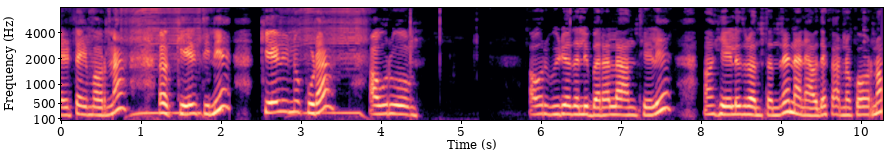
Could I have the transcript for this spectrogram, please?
ಎರಡು ಟೈಮ್ ಅವ್ರನ್ನ ಕೇಳ್ತೀನಿ. ಕೇಳಿನೂ ಕೂಡ ಅವರು, ಅವ್ರ ವಿಡಿಯೋದಲ್ಲಿ ಬರಲ್ಲ ಅಂಥೇಳಿ ಹೇಳಿದ್ರು ಅಂತಂದರೆ ನಾನು ಯಾವುದೇ ಕಾರಣಕ್ಕೂ ಅವ್ರನ್ನ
